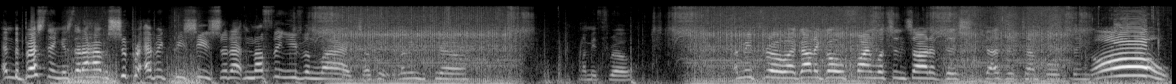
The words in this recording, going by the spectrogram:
And the best thing is that I have a super epic PC so that nothing even lags. Okay, let me throw. Let me throw. Let me throw. I gotta go find what's inside of this desert temple thing. Oh!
